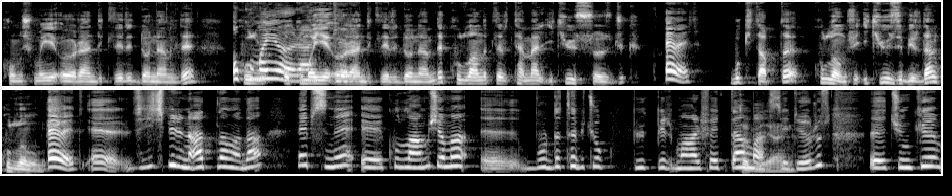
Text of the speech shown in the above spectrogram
konuşmayı öğrendikleri dönemde okumayı, kul, okumayı öğrendikleri dönemde kullandıkları temel 200 sözcük Evet. Bu kitapta kullanılmış. 200'ü birden kullanılmış. Evet. E, hiçbirini atlamadan hepsini e, kullanmış ama e, burada tabii çok büyük bir marifetten tabii bahsediyoruz. Yani. E, çünkü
